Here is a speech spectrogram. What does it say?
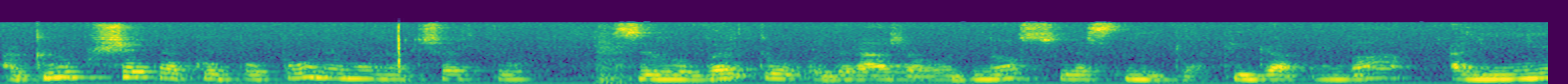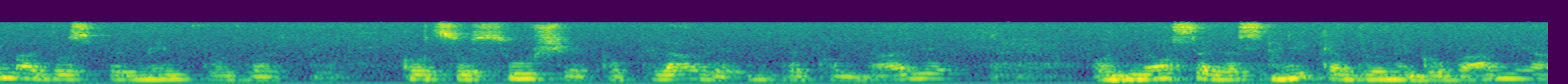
A kljub še tako popolnemu načrtu se v vrtu odraža odnos lastnika, ki ga ima ali nima do sprememb v vrtu, kot so suše, poplave in tako dalje, odnosa lastnika do negovanja,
